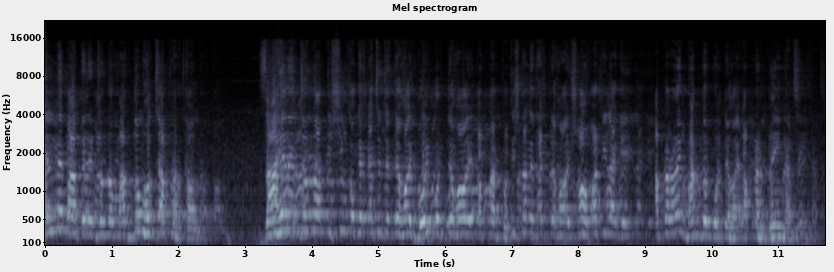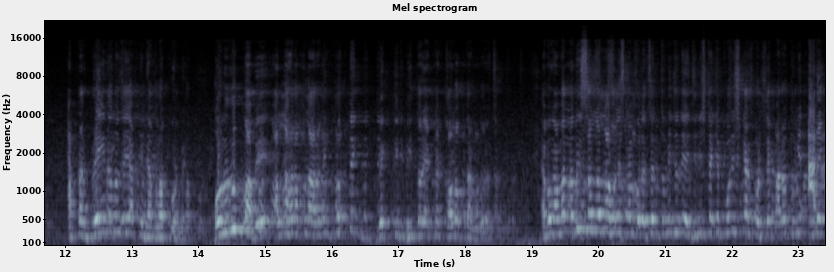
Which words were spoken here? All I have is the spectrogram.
এলমে বাতেনের জন্য মাধ্যম হচ্ছে আপনার কল জাহেরের জন্য আপনি শিক্ষকের কাছে যেতে হয়, বই পড়তে হয়, আপনার প্রতিষ্ঠানে থাকতে হয়, সহপাঠী লাগে, আপনার অনেক ভাগদর করতে হয়, আপনার ব্রেইন আছে। আপনার ব্রেইন অনুযায়ী আপনি ডেভেলপ করবেন। অনুরূপ ভাবে আল্লাহ রাবুল আলমিন প্রত্যেক ব্যক্তির ভিতরে একটা কলব দান করেছেন। এবং আমার নবী আলাইহি ইসলাম বলেছেন, তুমি যদি এই জিনিসটাকে পরিষ্কার করতে পারো, তুমি আরেক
